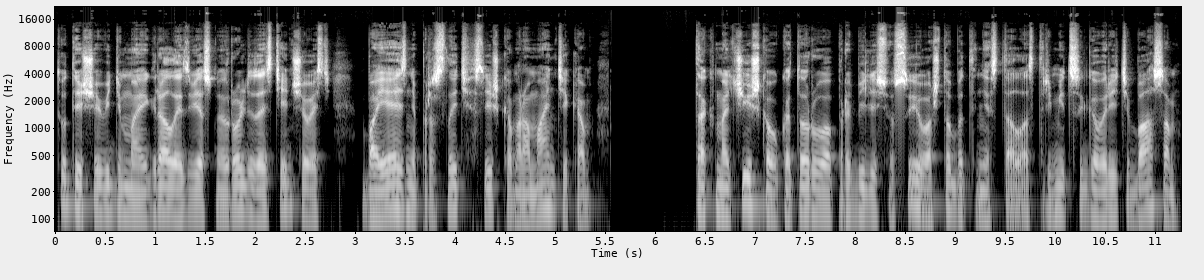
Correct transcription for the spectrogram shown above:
Тут еще, видимо, играла известную роль застенчивость, боязнь прослыть слишком романтиком. Так мальчишка, у которого пробились усы, во что бы то ни стало стремится говорить басом,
